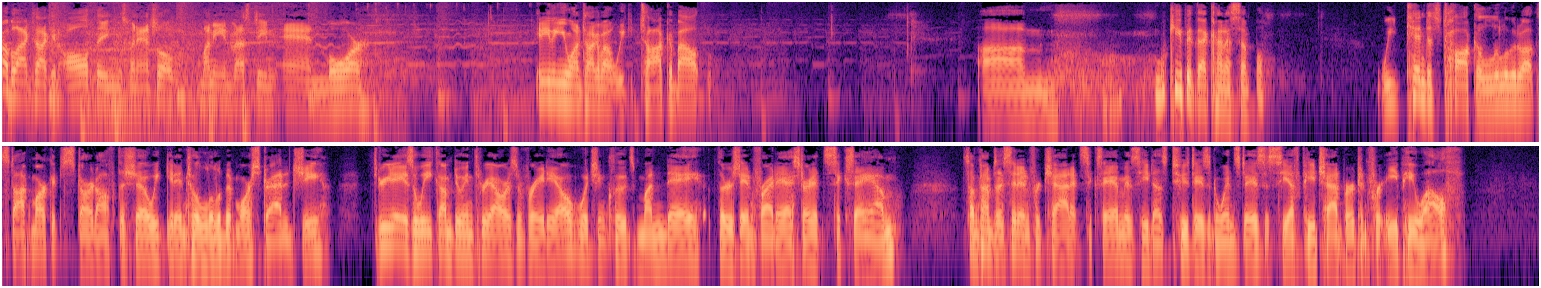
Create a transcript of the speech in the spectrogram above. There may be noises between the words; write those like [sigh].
Rob Black, talking all things financial, money investing, and more. Anything you want to talk about, we can talk about. Um, we'll keep it that kind of simple. We tend to talk a little bit about the stock market to start off the show. We get into a little bit more strategy. Three days a week, I'm doing three hours of radio, which includes Monday, Thursday, and Friday. I start at 6 a.m. Sometimes I sit in for Chad at 6 a.m. as he does Tuesdays and Wednesdays as CFP Chad Burton for EP Wealth.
